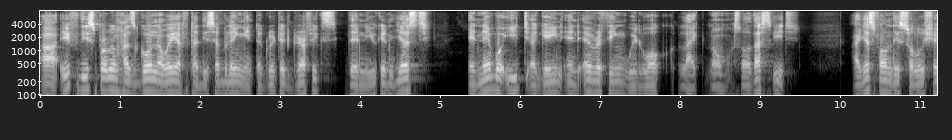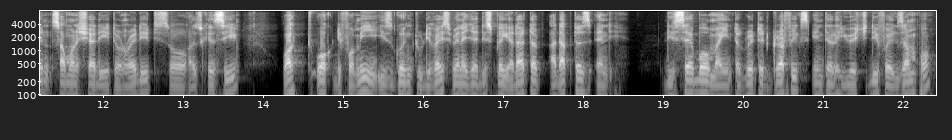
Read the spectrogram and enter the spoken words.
uh, if this problem has gone away after disabling integrated graphics then you can just enable it again and everything will work like normal. So that's it. I just found this solution. Someone shared it on reddit. So as you can see what worked for me is going to device manager display adapter adapters and disable my integrated graphics intel uhd for example.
